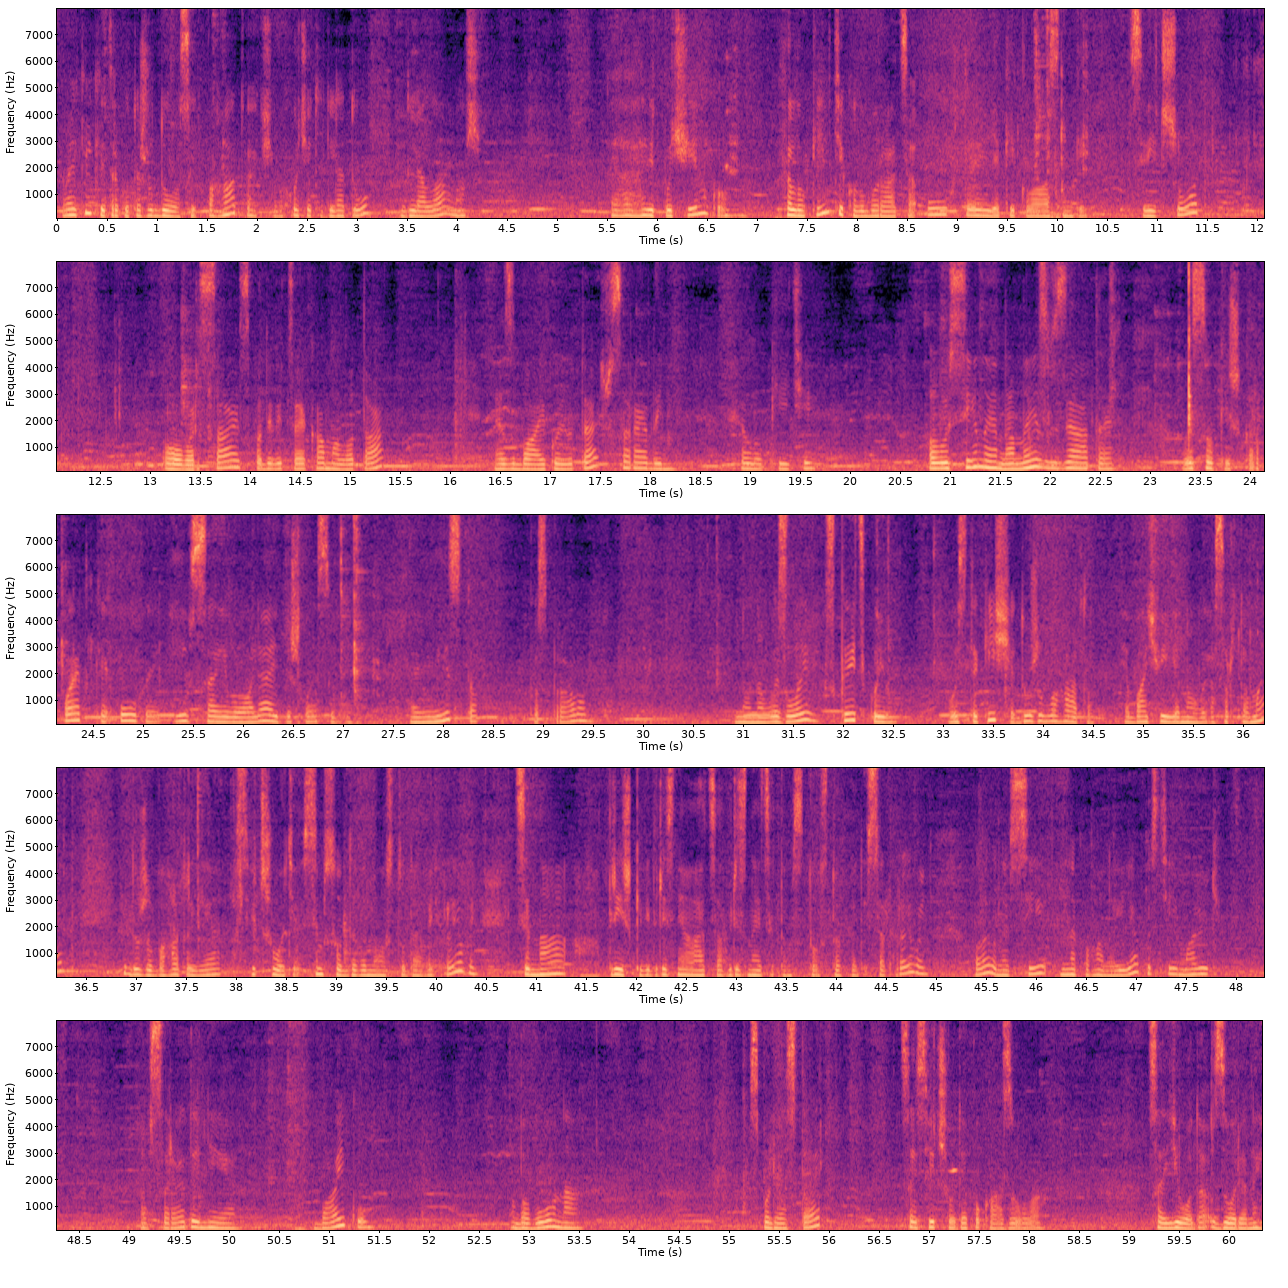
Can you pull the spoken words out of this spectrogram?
Вайкіки трикотажу досить багато, якщо ви хочете для дому, для лаунж, е, відпочинку. Hello Kitty колаборація. Ух ти, який класненький. Світшот. Оверсайз. Подивіться, яка молота. З байкою теж всередині. Hello Kitty. Лосіни на низ взяти. Високі шкарпетки, уги і все, і вуаля, і пішли собі в місто по справам. Ну, навезли з кицькою. Ось такі ще дуже багато. Я бачу, є новий асортимент і дуже багато є світшотів. 799 гривень. Ціна трішки відрізняється в різниці там 100-150 гривень, але вони всі непоганої якості і мають всередині байку, бавовна, з поліестер. Цей світшот я показувала. Це йода зоряний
